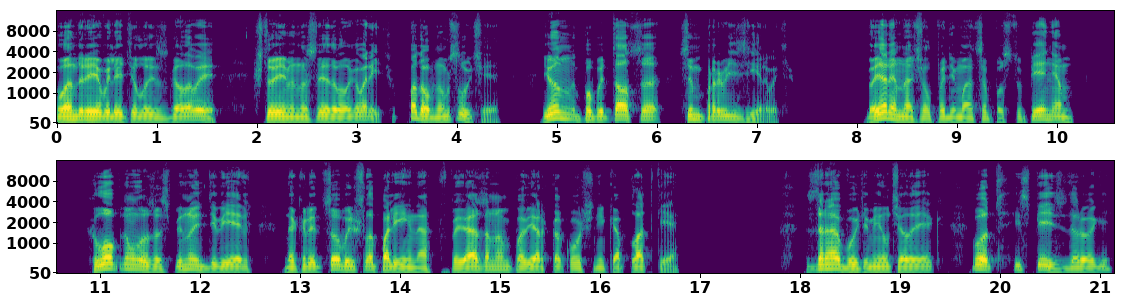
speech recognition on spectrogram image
У Андрея вылетело из головы, что именно следовало говорить в подобном случае, и он попытался симпровизировать. Боярин начал подниматься по ступеням, хлопнула за спиной дверь, на крыльцо вышла Полина в повязанном поверх кокошника платке. — Здраво будь, мил человек, вот, испей с дороги.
